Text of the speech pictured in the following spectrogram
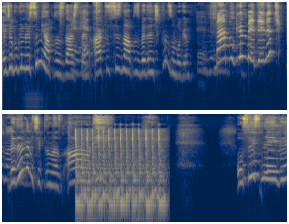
Ece bugün resim mi yaptınız derste? Evet. Artık siz ne yaptınız? Bedene çıktınız mı bugün? Ben bugün bedene çıktım. anne. Bedene de mi çıktınız? Aa. O ses neydi?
